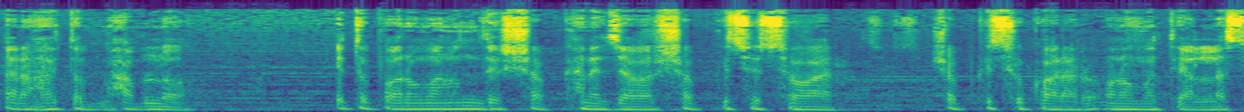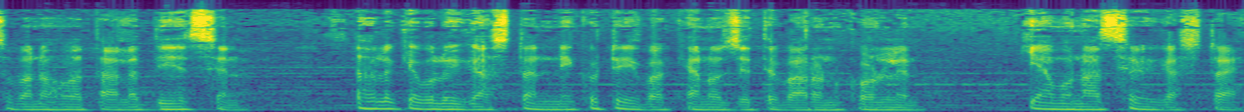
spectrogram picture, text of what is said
তারা হয়তো ভাবল, এ তো পরমানন্দের সবখানে যাওয়ার সব সবকিছু ছোঁয়ার, সবকিছু করার অনুমতি আল্লাহ সুবান হওয়া তালা দিয়েছেন। তাহলে কেবল ওই গাছটার নিকটেই বা কেন যেতে বারণ করলেন? কেমন আছে ওই গাছটায়?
